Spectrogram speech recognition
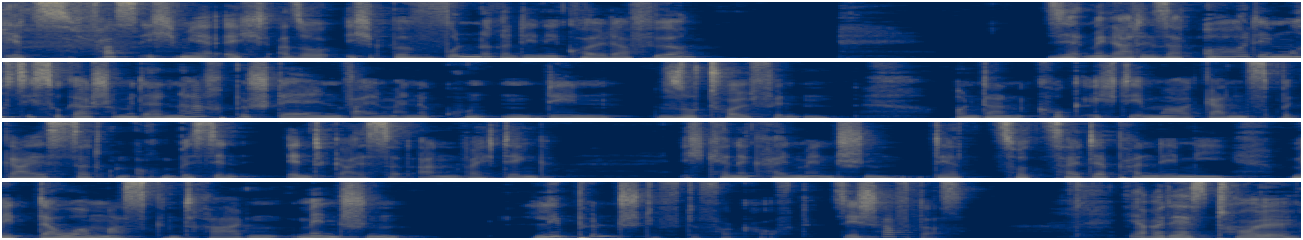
jetzt fasse ich mir echt, also ich bewundere die Nicole dafür. Sie hat mir gerade gesagt, oh, den musste ich sogar schon wieder nachbestellen, weil meine Kunden den so toll finden. Und dann gucke ich die immer ganz begeistert und auch ein bisschen entgeistert an, weil ich denke, ich kenne keinen Menschen, der zur Zeit der Pandemie mit Dauermasken tragen Menschen Lippenstifte verkauft. Sie schafft das. Ja, aber der ist toll.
